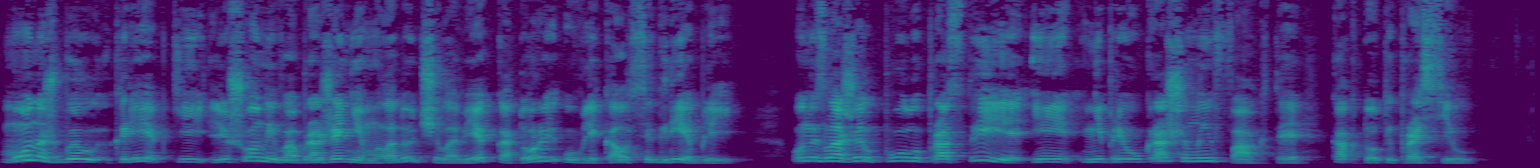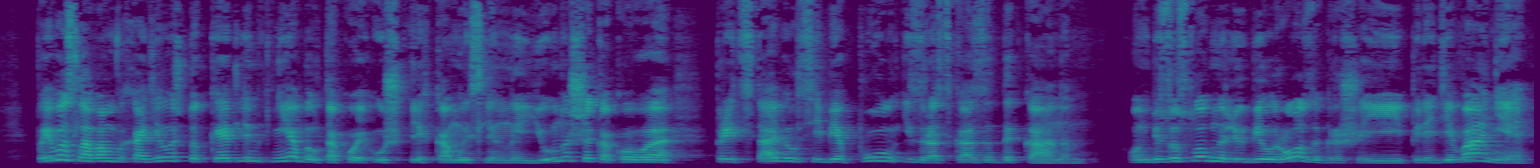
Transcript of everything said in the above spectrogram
Монош был крепкий, лишенный воображения молодой человек, который увлекался греблей. Он изложил Пулу простые и неприукрашенные факты, как тот и просил. По его словам, выходило, что Кэтлинг не был такой уж легкомысленный юноша, какого представил себе Пул из рассказа Декана. Он, безусловно, любил розыгрыши и переодевания.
